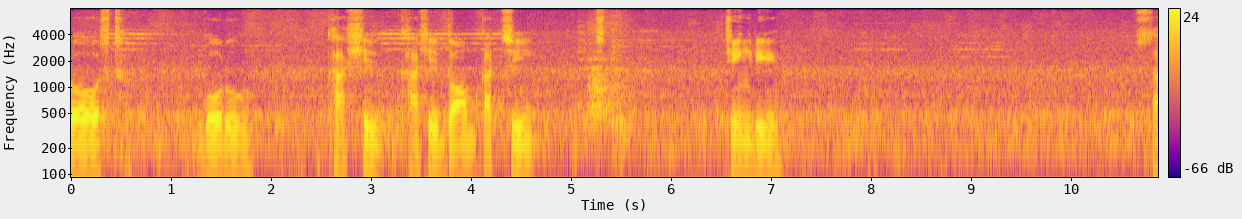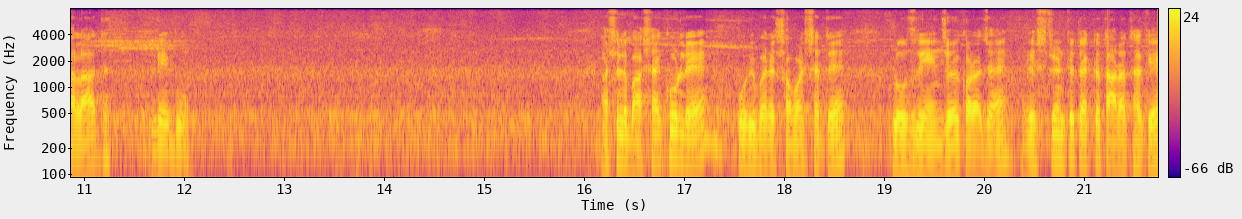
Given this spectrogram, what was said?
রোস্ট গরু, খাসির খাসির দম, কাচ্চি, চিংড়ি, সালাদ, লেবু। আসলে বাসায় করলে পরিবারের সবার সাথে ক্লোজলি এনজয় করা যায়। রেস্টুরেন্টে তো একটা তাড়া থাকে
